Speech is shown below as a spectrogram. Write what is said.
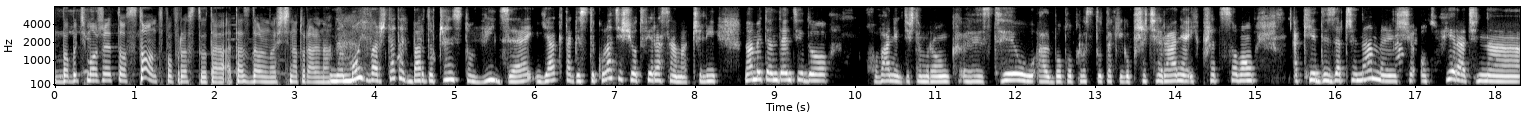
Bo być może to stąd po prostu ta, ta zdolność naturalna. Na moich warsztatach bardzo często widzę, jak ta gestykulacja się otwiera sama, czyli mamy tendencję do chowania gdzieś tam rąk y, z tyłu albo po prostu takiego przecierania ich przed sobą, a kiedy zaczynamy się otwierać na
